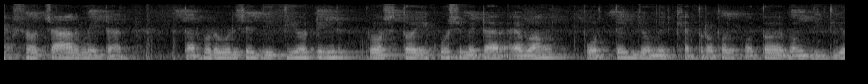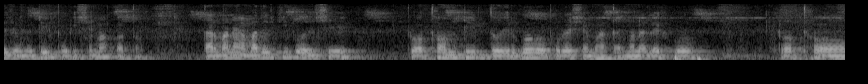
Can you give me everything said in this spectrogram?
একশো চার মিটার। তারপরে বলছে দ্বিতীয়টির প্রস্থ একুশ মিটার এবং প্রত্যেক জমির ক্ষেত্রফল কত এবং দ্বিতীয় জমিটির পরিসীমা কত? তার মানে আমাদের কি বলছে? প্রথমটির দৈর্ঘ্য ও পরিসীমা, তার মানে লিখব প্রথম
